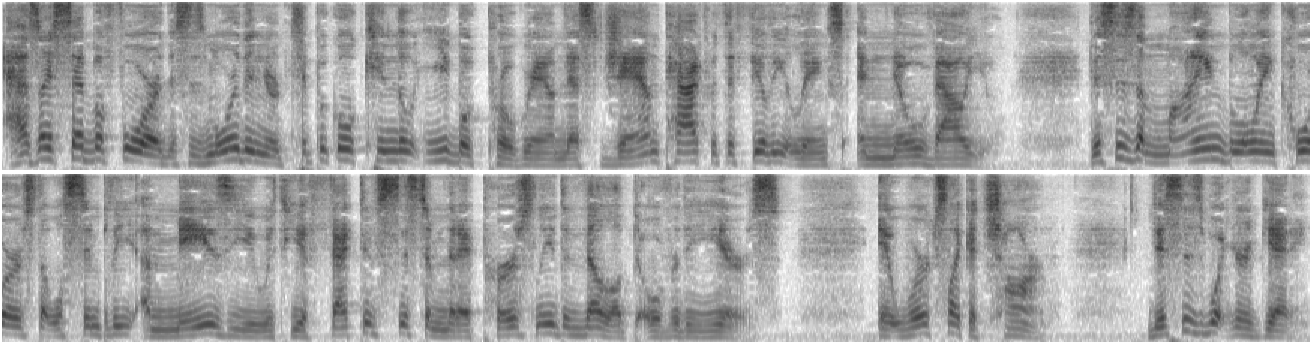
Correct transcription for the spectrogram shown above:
As I said before, this is more than your typical Kindle ebook program that's jam-packed with affiliate links and no value. This is a mind-blowing course that will simply amaze you with the effective system that I personally developed over the years. It works like a charm. This is what you're getting.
